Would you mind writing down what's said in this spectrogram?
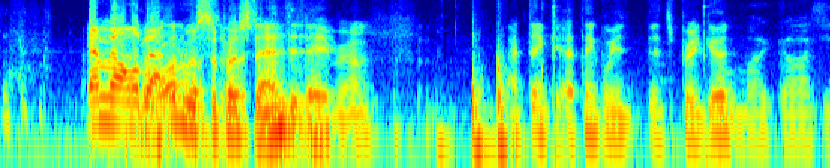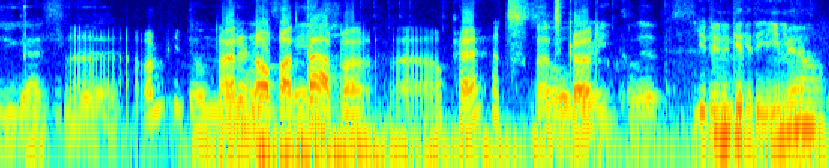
Tell me all The about world it. was supposed to end today, bro. I think I think we it's pretty good. Oh my gosh, did you guys see Uh, the I, mean, I don't know about that, but uh, okay, that's that's solar good. eclipse? You didn't get the email?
